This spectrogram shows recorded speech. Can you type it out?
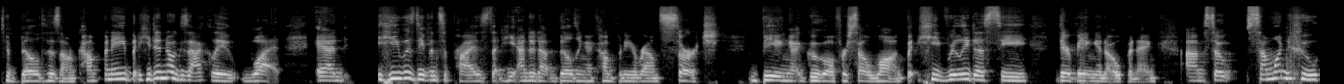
to build his own company, but he didn't know exactly what. And he was even surprised that he ended up building a company around search being at Google for so long, but he really does see there being an opening. Um, so, someone who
